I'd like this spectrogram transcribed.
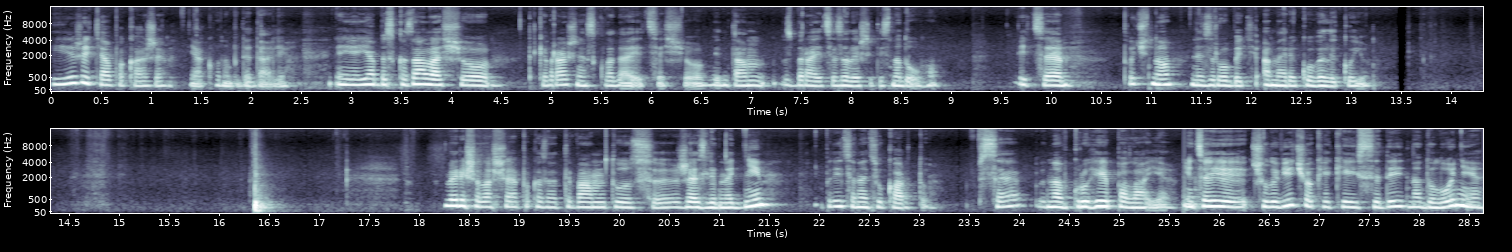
І життя покаже, як воно буде далі. І я би сказала, що таке враження складається, що він там збирається залишитись надовго. І це точно не зробить Америку великою. Вирішила ще показати вам туз жезлів на дні. Подивіться на цю карту. Все навкруги палає. І цей чоловічок, який сидить на долоні,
